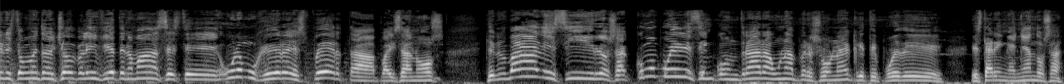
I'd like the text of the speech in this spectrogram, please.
en este momento en el show de Pelín, fíjate nomás, este, una mujer experta, paisanos, que nos va a decir, o sea, ¿cómo puedes encontrar a una persona que te puede estar engañando? O sea,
